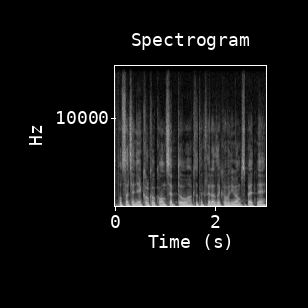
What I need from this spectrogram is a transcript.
v podstate niekoľko konceptov, ak to tak teraz ako vnímam spätne,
